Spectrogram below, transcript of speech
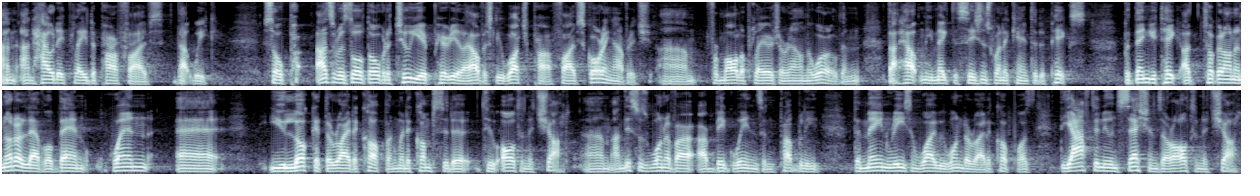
and, and how they played the par fives that week. So, as a result, over the two year period, I obviously watched par five scoring average um, from all the players around the world, and that helped me make decisions when it came to the picks. But then you take, I took it on another level. Then, when uh, you look at the Ryder Cup and when it comes to the to alternate shot, um, and this was one of our, our big wins, and probably the main reason why we won the Ryder Cup was the afternoon sessions are alternate shot.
